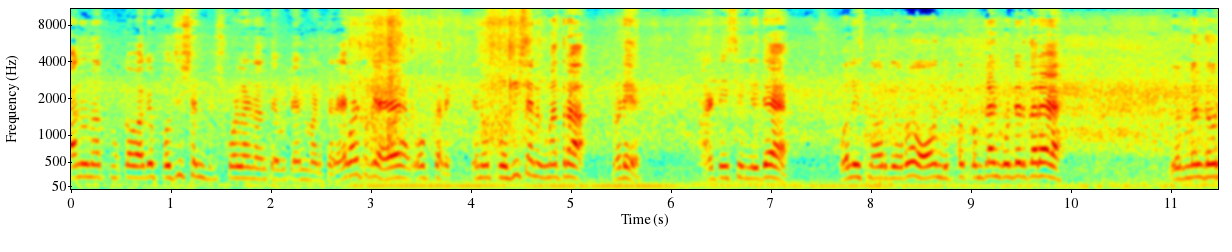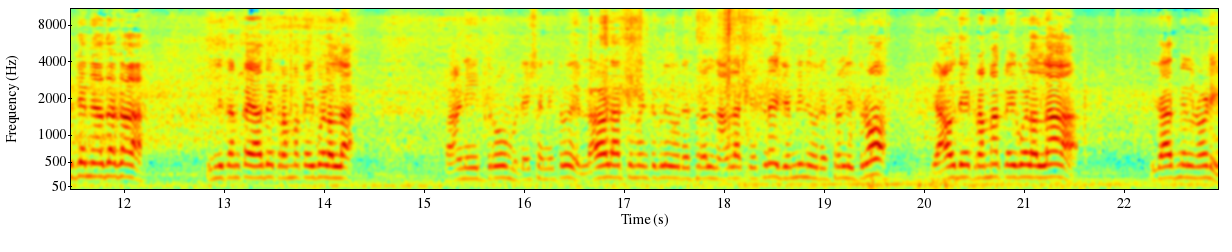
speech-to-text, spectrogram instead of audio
ಕಾನೂನಾತ್ಮಕವಾಗಿ ಪೊಸಿಷನ್ ಬಿಡಿಸ್ಕೊಳ್ಳೋಣ ಅಂತ ಹೇಳ್ಬಿಟ್ಟು ಏನು ಮಾಡ್ತಾರೆ? ಕೋರ್ಟ್ಗೆ ಹೋಗ್ತಾರೆ. ಏನು ಪೊಸಿಷನ್ಗೆ ಮಾತ್ರ. ನೋಡಿ ಆರ್ ಟಿ ಇದೆ ಪೊಲೀಸ್ನವ್ರಿಗೆ ಇವರು ಒಂದು ಇಪ್ಪತ್ತು ಕಂಪ್ಲೇಂಟ್ ಕೊಟ್ಟಿರ್ತಾರೆ. ಇವ್ರ ಮೇಲೆ ದೌರ್ಜನ್ಯ ಆದಾಗ ಇಲ್ಲಿ ತನಕ ಯಾವುದೇ ಕ್ರಮ ಕೈಗೊಳ್ಳಲ್ಲ. ಪಾಣಿ ಇದ್ರು ಮುಟೇಶನ್ ಇದ್ರು, ಎಲ್ಲ ಡಾಕ್ಯುಮೆಂಟ್ಗಳು ಇವ್ರ ಹೆಸರಲ್ಲಿ ನಾಲ್ಕು ಎಕರೆ ಜಮೀನು ಇವ್ರ ಹೆಸರಲ್ಲಿ ಇದ್ರು, ಯಾವುದೇ ಕ್ರಮ ಕೈಗೊಳ್ಳಲ್ಲ. ಇದಾದ್ಮೇಲೆ ನೋಡಿ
